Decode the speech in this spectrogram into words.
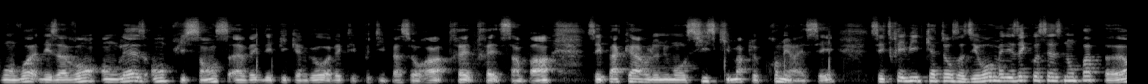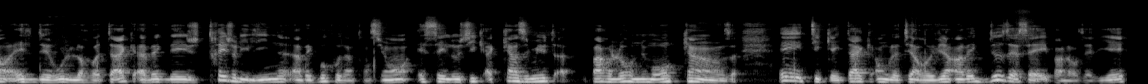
où on voit des avants anglaises en puissance avec des pick and go, avec des petits passes très, très sympas. C'est car le numéro 6 qui marque le premier essai. C'est très vite 14 à 0, mais les Écossaises n'ont pas peur. Elles déroulent leur attaque avec des très jolies lignes, avec beaucoup d'intention. Essai logique à 15 minutes par leur numéro 15. Et tic et tac, Angleterre revient avec deux essais par leurs alliés,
